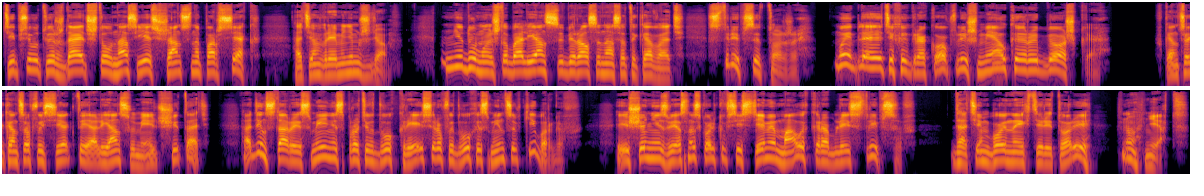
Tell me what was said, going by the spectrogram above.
Типси утверждает, что у нас есть шанс на парсек, а тем временем ждем. Не думаю, чтобы Альянс собирался нас атаковать. Стрипсы тоже. Мы для этих игроков лишь мелкая рыбешка. В конце концов, и секты, и Альянс умеют считать. Один старый эсминец против двух крейсеров и двух эсминцев-киборгов. Еще неизвестно, сколько в системе малых кораблей-стрипсов. Дать им бой на их территории? Ну, нет.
